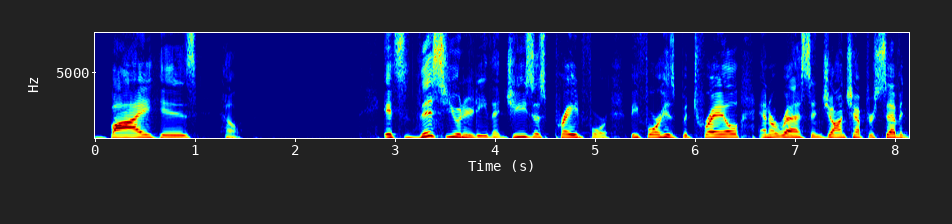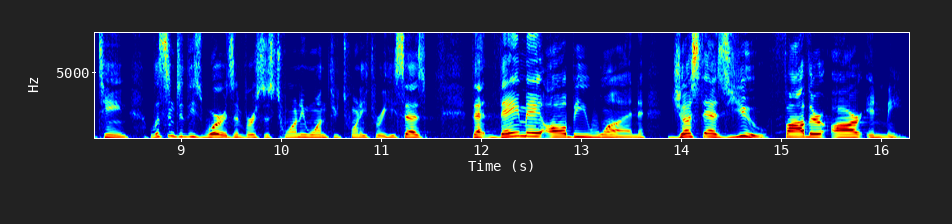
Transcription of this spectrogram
by His help. It's this unity that Jesus prayed for before his betrayal and arrest in John chapter 17. Listen to these words in verses 21 through 23. He says, That they may all be one, just as you, Father, are in me,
